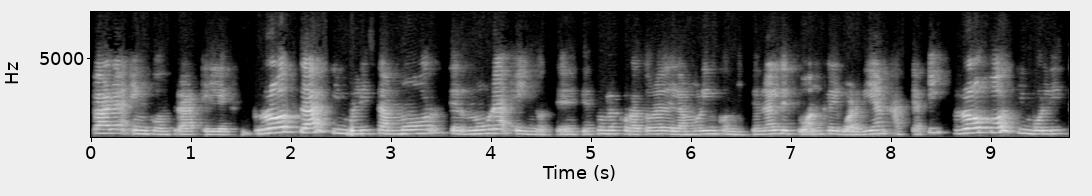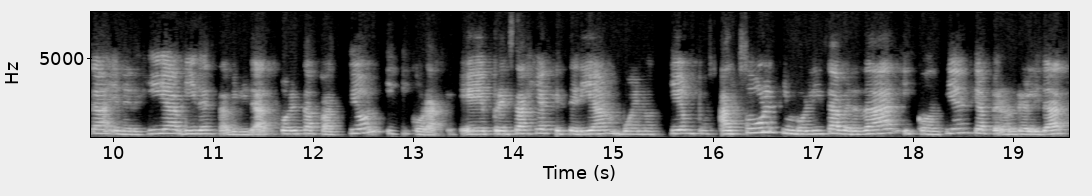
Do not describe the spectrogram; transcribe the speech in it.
para encontrar el éxito. Rosa simboliza amor, ternura e inocencia. Es un recordatorio del amor incondicional de tu ángel guardián hacia ti. Rojo simboliza energía, vida, estabilidad, fuerza, pasión y coraje. Eh, presagia que serían buenos tiempos. Azul simboliza verdad y conciencia, pero en realidad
